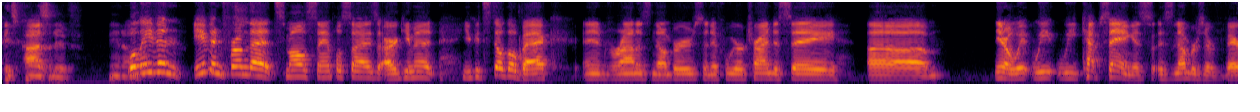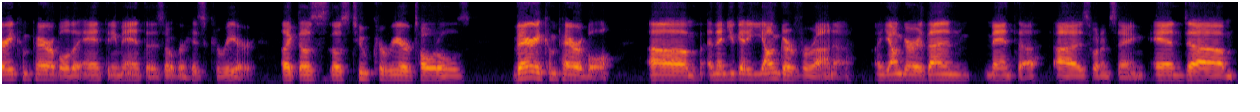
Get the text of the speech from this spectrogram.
it's positive. You know? Well, even even from that small sample size argument, you could still go back in Vrana's numbers, and if we were trying to say, um, you know, we, we we kept saying his his numbers are very comparable to Anthony Mantha's over his career. Like those those two career totals, very comparable. Um, and then you get a younger Vrana, a younger than Mantha, uh, is what I'm saying. And um,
